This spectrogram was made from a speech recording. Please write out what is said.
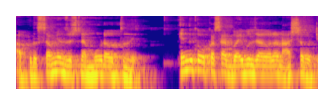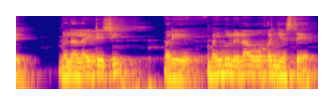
అప్పుడు సమయం చూసిన మూడ్ అవుతుంది. ఎందుకో ఒకసారి బైబుల్ చదవాలని ఆశ పుట్టింది. మెల్ల లైట్ వేసి మరి బైబుల్ ఇలా ఓపెన్ చేస్తే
